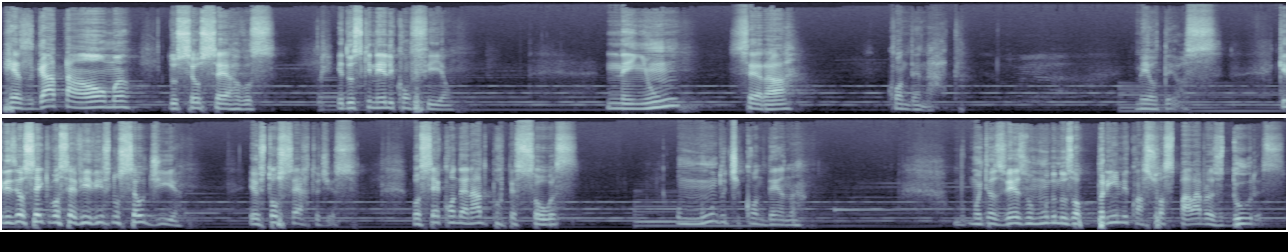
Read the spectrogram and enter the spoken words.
resgata a alma dos seus servos e dos que nele confiam. Nenhum será condenado. Meu Deus. Queridos, eu sei que você vive isso no seu dia. Eu estou certo disso. Você é condenado por pessoas. O mundo te condena. Muitas vezes o mundo nos oprime com as suas palavras duras.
